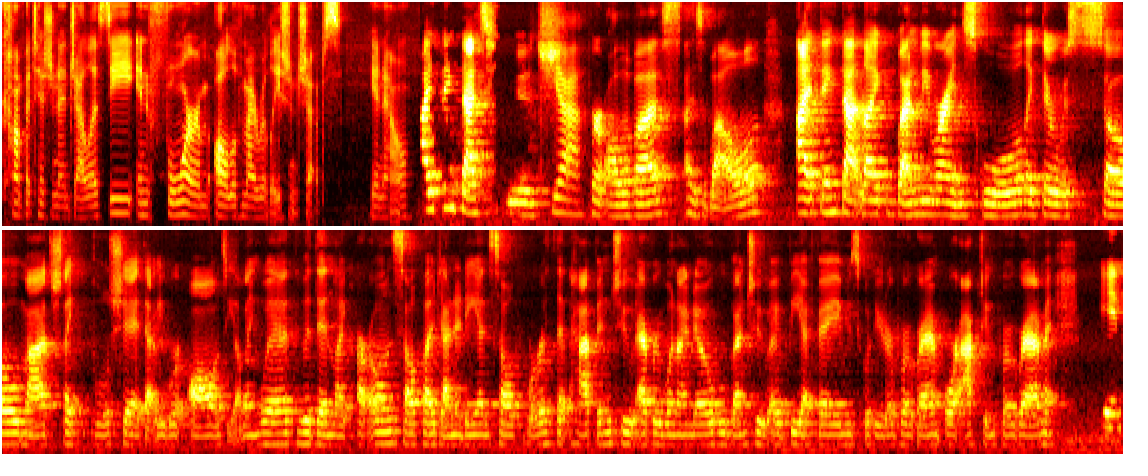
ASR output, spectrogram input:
competition and jealousy inform all of my relationships you know? I think that's huge yeah. for all of us as well I think that like when we were in school, like there was so much like bullshit that we were all dealing with within like our own self identity and self worth that happened to everyone I know who went to a BFA musical theater program or acting program in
